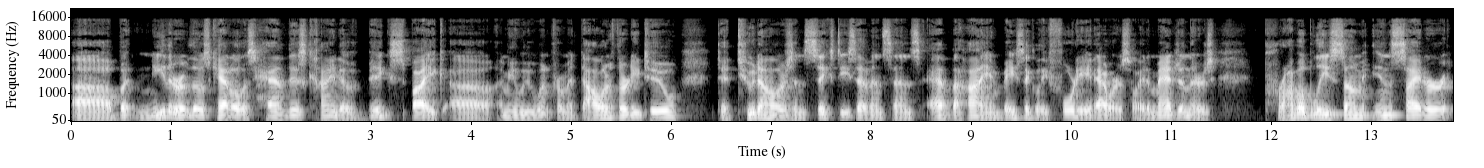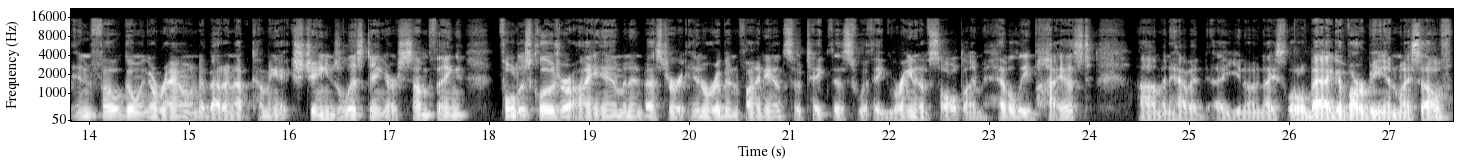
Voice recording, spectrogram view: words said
Uh, but neither of those catalysts had this kind of big spike. Uh, I mean, we went from $1.32 to $2.67 at the high in basically 48 hours. So I'd imagine there's probably some insider info going around about an upcoming exchange listing or something. Full disclosure, I am an investor in Ribbon Finance, so take this with a grain of salt. I'm heavily biased um, and have a, a, you know a nice little bag of RBN myself.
